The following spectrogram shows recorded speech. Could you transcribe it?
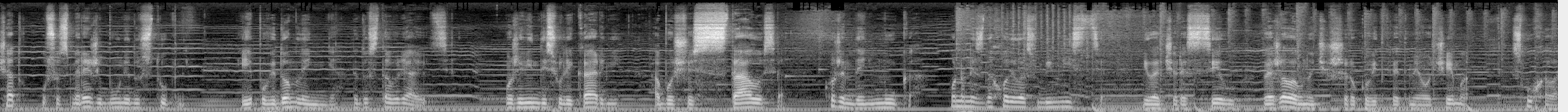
Чат у соцмережі був недоступний, її повідомлення не доставляються. Може, він десь у лікарні або щось сталося. Кожен день мука. Вона не знаходила собі місця, їла через силу, лежала вночі широко відкритими очима, слухала,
